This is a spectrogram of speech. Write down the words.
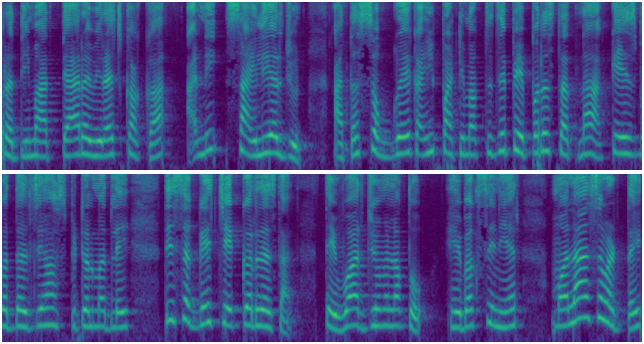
प्रतिमा त्या रविराज काका आणि सायली अर्जुन. आता सगळे काही पाठीमागचे जे पेपर असतात ना केसबद्दलचे हॉस्पिटलमधले ते सगळे चेक करत असतात. तेव्हा अर्जुन मला लागतो हे बघ सिनियर मला असं वाटतंय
